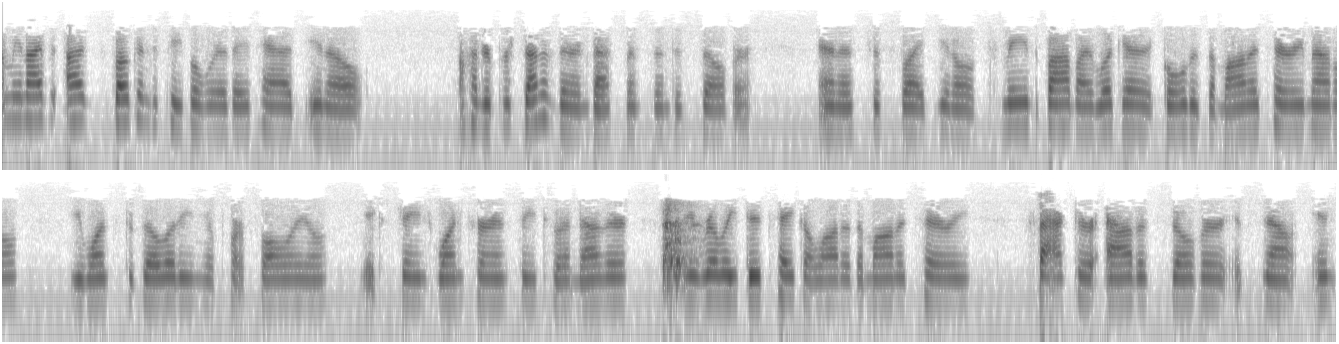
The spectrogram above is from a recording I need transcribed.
I mean, I've I've spoken to people where they've had, you know, 100% of their investments into silver, and it's just like, you know, to me, Bob, I look at it, gold is a monetary metal. You want stability in your portfolio. You exchange one currency to another. They really did take a lot of the monetary factor out of silver. It's now in,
